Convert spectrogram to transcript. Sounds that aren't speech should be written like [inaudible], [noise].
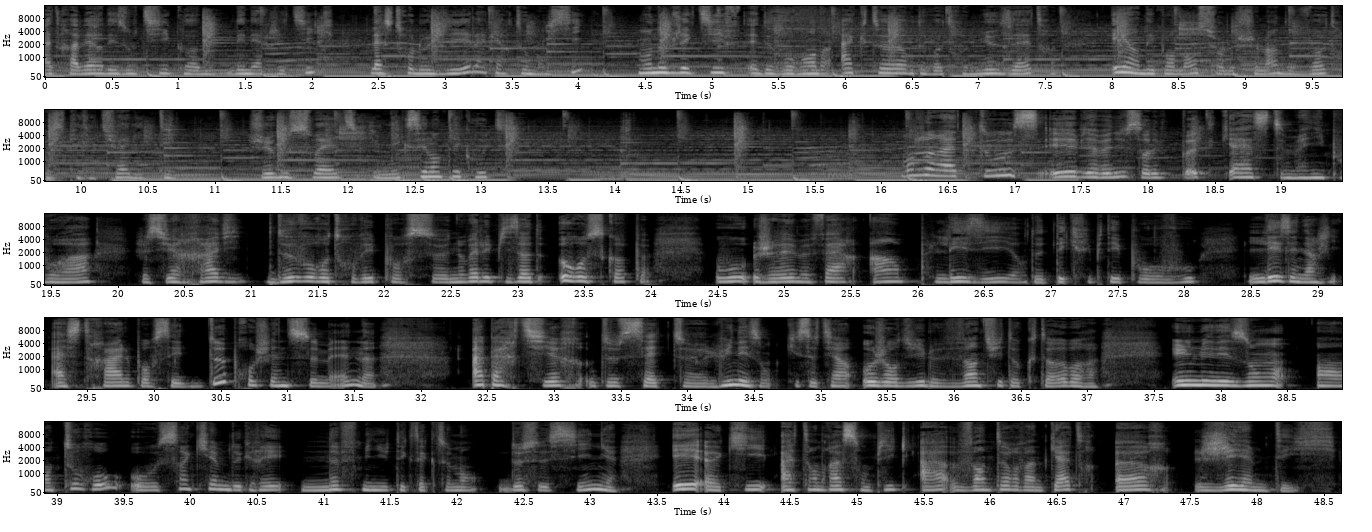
À travers des outils comme l'énergétique, l'astrologie et la cartomancie, mon objectif est de vous rendre acteur de votre mieux-être et indépendant sur le chemin de votre spiritualité. Je vous souhaite une excellente écoute. Bonjour à tous et bienvenue sur le podcast Manipura. Je suis ravie de vous retrouver pour ce nouvel épisode horoscope je vais me faire un plaisir de décrypter pour vous les énergies astrales pour ces deux prochaines semaines à partir de cette lunaison qui se tient aujourd'hui le 28 octobre. Une lunaison en taureau au cinquième degré, 9 minutes exactement de ce signe, et euh, qui atteindra son pic à 20h24 heure GMT.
